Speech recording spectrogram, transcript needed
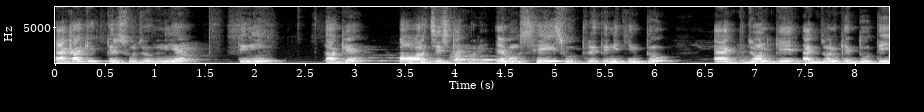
একাকিত্বের সুযোগ নিয়ে তিনি তাকে পাওয়ার চেষ্টা করে এবং সেই সূত্রে তিনি কিন্তু একজনকে একজনকে দুতি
